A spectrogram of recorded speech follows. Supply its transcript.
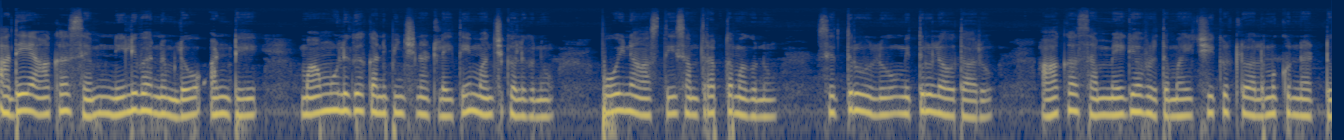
అదే ఆకాశం నీలివర్ణంలో అంటే మామూలుగా కనిపించినట్లయితే మంచు కలుగును. పోయిన ఆస్తి సంతృప్తమగును. శత్రువులు మిత్రులవుతారు. ఆకాశం మేఘావృతమై చీకట్లు అలుముకున్నట్టు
